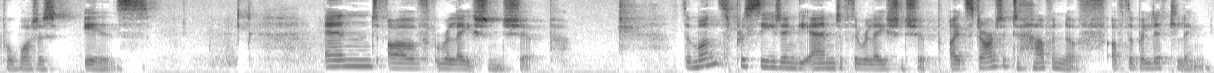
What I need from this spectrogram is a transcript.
for what it is. End of relationship. The month preceding the end of the relationship, I'd started to have enough of the belittling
